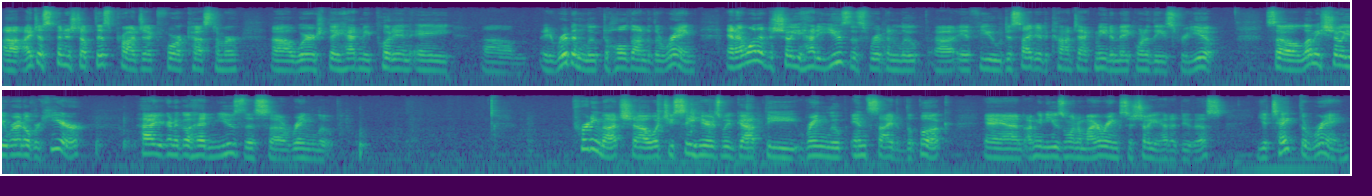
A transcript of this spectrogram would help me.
Uh, I just finished up this project for a customer uh, where they had me put in a um, a ribbon loop to hold onto the ring, and I wanted to show you how to use this ribbon loop uh, if you decided to contact me to make one of these for you. So let me show you right over here how you're going to go ahead and use this uh, ring loop. Pretty much uh, what you see here is we've got the ring loop inside of the book and I'm going to use one of my rings to show you how to do this. You take the ring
